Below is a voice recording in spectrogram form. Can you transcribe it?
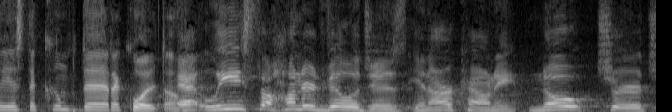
99% este câmp de recoltă. At least 100 villages in our county, no church,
